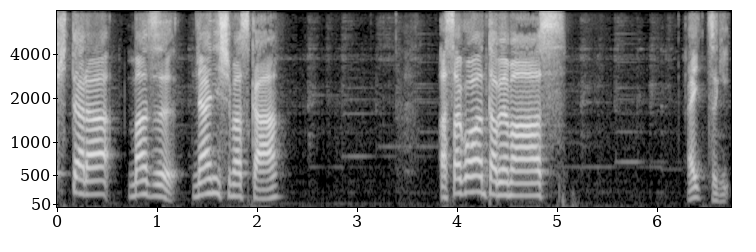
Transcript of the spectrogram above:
起きたら、まず何しますか？朝ごはん食べます。はい、次。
